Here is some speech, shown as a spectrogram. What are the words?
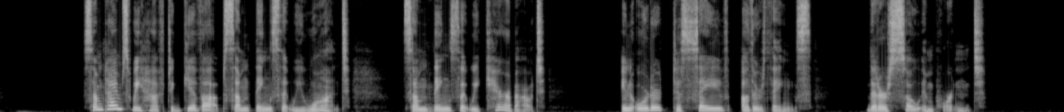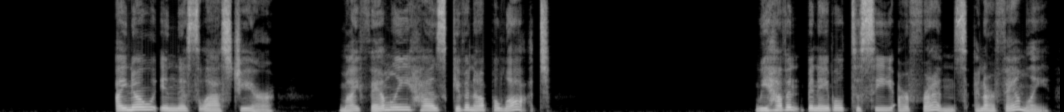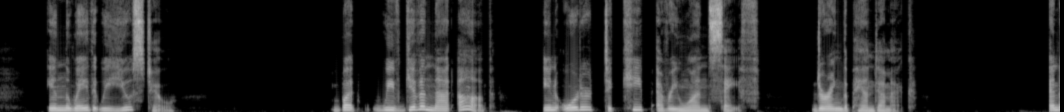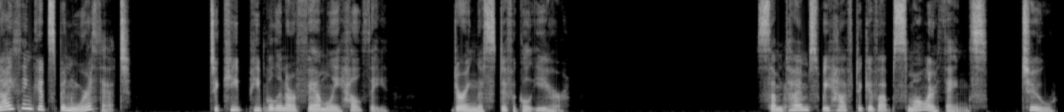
Sometimes we have to give up some things that we want, some things that we care about, in order to save other things that are so important. I know in this last year, my family has given up a lot. We haven't been able to see our friends and our family in the way that we used to. But we've given that up in order to keep everyone safe during the pandemic. And I think it's been worth it to keep people in our family healthy during this difficult year. Sometimes we have to give up smaller things, too.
